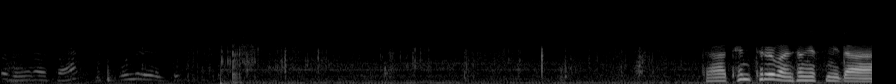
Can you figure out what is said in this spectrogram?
거 내일 할 거야? 오늘 자, 텐트를 완성했습니다.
